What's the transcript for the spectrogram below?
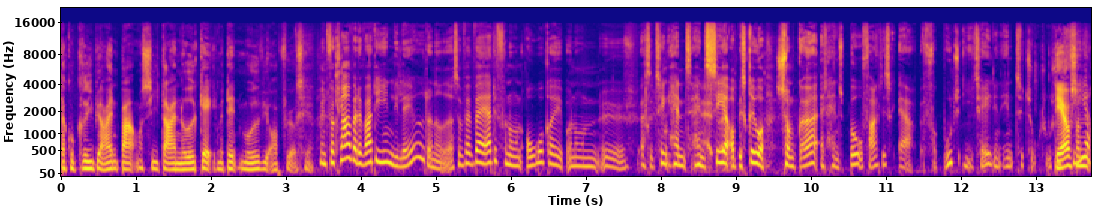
der kunne gribe i egen barm og sige, der er noget galt med den måde, vi opfører os her. Men forklar, hvad det var, de egentlig lavede dernede. Altså, hvad, hvad er det for nogle overgreb og nogle øh, altså ting, han, han ser og beskriver, som gør, at hans bog faktisk er forbudt i Italien indtil 2004? Det er jo sådan,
